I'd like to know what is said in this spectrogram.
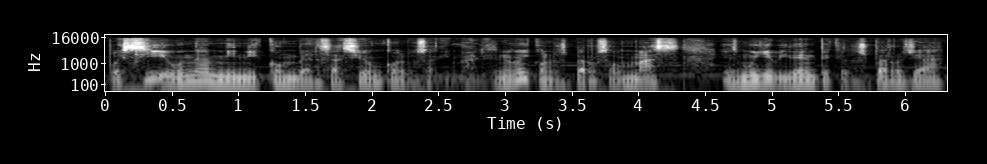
pues sí, una mini conversación con los animales, ¿no? Y con los perros aún más. Es muy evidente que los perros ya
